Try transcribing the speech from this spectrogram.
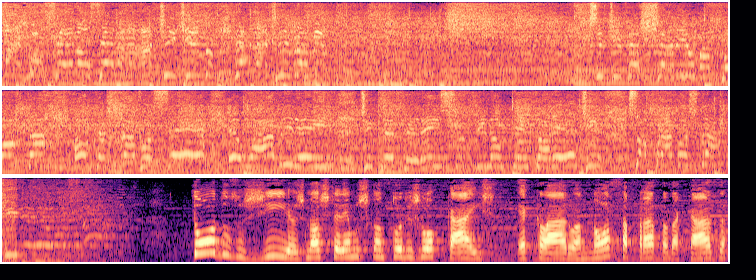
Mas você não será atingido pela livramento. Se te fecharem uma porta, outras pra você Todos os dias nós teremos cantores locais, é claro, a nossa prata da casa,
